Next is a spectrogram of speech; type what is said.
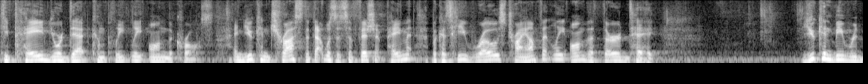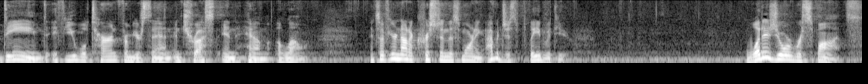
He paid your debt completely on the cross. And you can trust that that was a sufficient payment because he rose triumphantly on the third day. You can be redeemed if you will turn from your sin and trust in him alone. And so, if you're not a Christian this morning, I would just plead with you. What is your response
